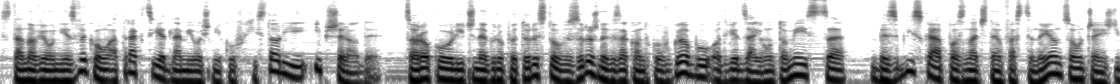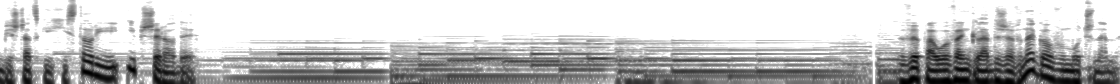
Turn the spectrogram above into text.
stanowią niezwykłą atrakcję dla miłośników historii i przyrody. Co roku liczne grupy turystów z różnych zakątków globu odwiedzają to miejsce, by z bliska poznać tę fascynującą część bieszczackiej historii i przyrody. Wypał węgla drzewnego w Mucznem.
